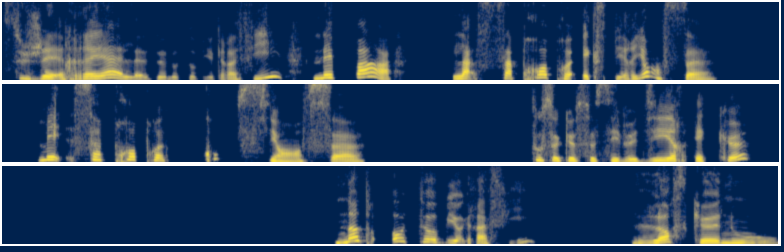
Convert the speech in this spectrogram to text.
sujet réel de l'autobiographie n'est pas sa propre expérience, mais sa propre conscience. Tout ce que ceci veut dire est que notre autobiographie, lorsque nous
